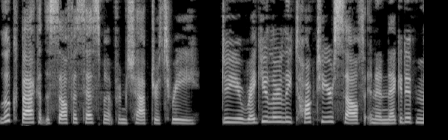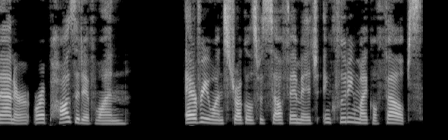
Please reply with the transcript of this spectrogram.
Look back at the self assessment from Chapter 3. Do you regularly talk to yourself in a negative manner or a positive one? Everyone struggles with self image, including Michael Phelps.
